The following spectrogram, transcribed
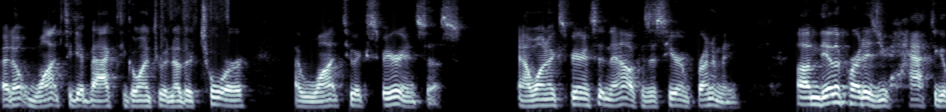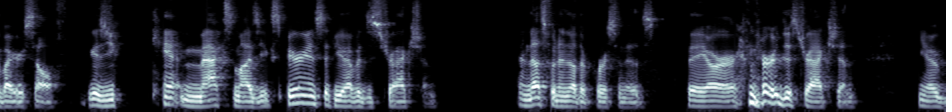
I don't want to get back to go on to another tour I want to experience this. And I want to experience it now because it's here in front of me. Um, the other part is you have to go by yourself because you can't maximize the experience if you have a distraction. And that's what another person is. They are they're a distraction. You know,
